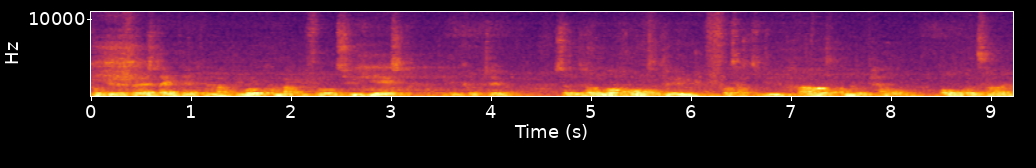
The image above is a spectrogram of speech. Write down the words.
could be the first date they come back. They won't come back before two years, they could do. So there's a lot more to do. Foot has to be hard on the pedal all the time.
